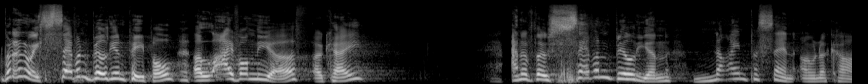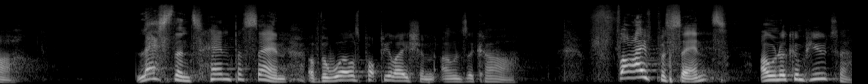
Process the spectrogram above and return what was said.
but anyway, 7 billion people alive on the earth, okay? And of those 7 billion, 9% own a car. Less than 10% of the world's population owns a car. 5% own a computer.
